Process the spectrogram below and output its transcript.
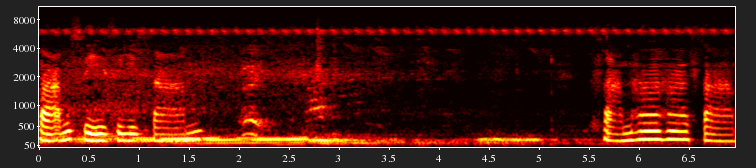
สามสี่สี่สาม สามห้าห้าสาม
